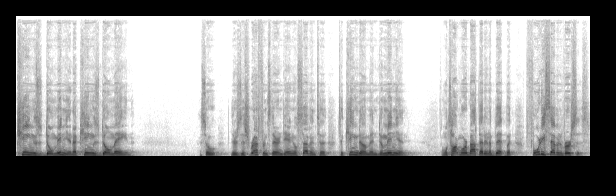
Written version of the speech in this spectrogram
king's dominion, a king's domain. So there's this reference there in Daniel 7 to, to kingdom and dominion. And we'll talk more about that in a bit, but 47 verses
